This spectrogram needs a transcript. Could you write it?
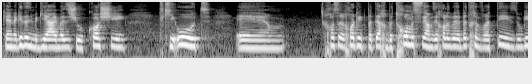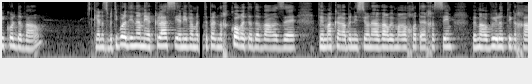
כן? נגיד אני מגיעה עם איזשהו קושי, תקיעות, אמ, חוסר יכולת להתפתח בתחום מסוים, זה יכול להיות בהיבט חברתי, זוגי, כל דבר. כן, אז בטיפול הדינמי הקלאסי, אני והמטפלת נחקור את הדבר הזה, ומה קרה בניסיון העבר במערכות היחסים, ומה הוביל אותי ככה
